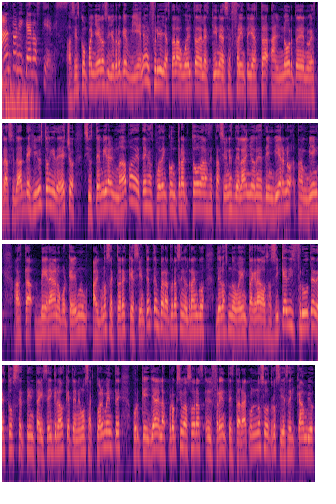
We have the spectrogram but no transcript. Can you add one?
Anthony, ¿qué nos tienes? Así es, compañeros, y yo creo que viene el frío, ya está a la vuelta de la esquina, ese frente ya está al norte de nuestra ciudad de Houston, y de hecho, si usted mira el mapa de Texas, puede encontrar todas las estaciones del año, desde invierno también hasta verano, porque hay un- algunos sectores que sienten temperaturas en el rango de los 90 grados, así que disfrute de estos 76 grados que tenemos actualmente, porque ya en las próximas horas el frente estará con nosotros y es el cambio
